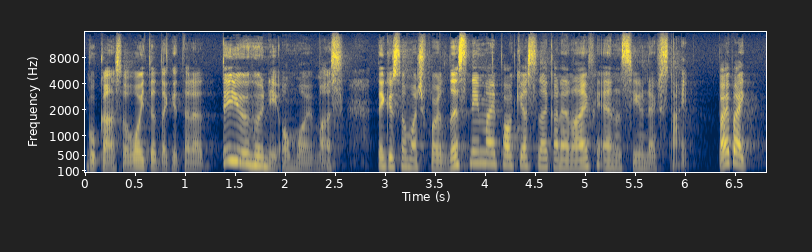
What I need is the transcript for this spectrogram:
ご感想をいただけたらっていうふうに思います。Thank you so much for listening my podcast Akane Life and see you next time. Bye bye!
